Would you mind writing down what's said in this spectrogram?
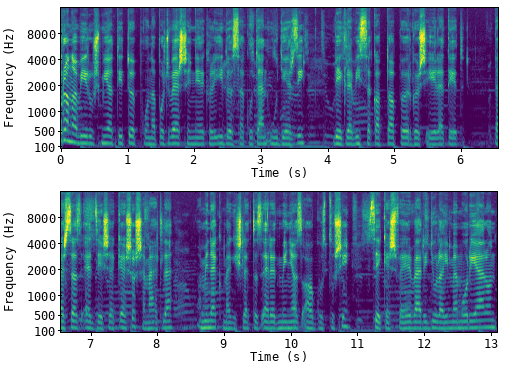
koronavírus miatti több hónapos verseny nélküli időszak után úgy érzi, végre visszakapta a pörgős életét. Persze az edzésekkel sosem állt le, aminek meg is lett az eredménye az augusztusi Székesfehérvári Gyulai Memoriálon,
